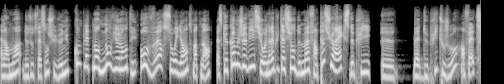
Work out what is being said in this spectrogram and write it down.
Alors moi, de toute façon, je suis devenue complètement non-violente et over souriante maintenant, parce que comme je vis sur une réputation de meuf un peu surex depuis euh, bah, depuis toujours, en fait.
